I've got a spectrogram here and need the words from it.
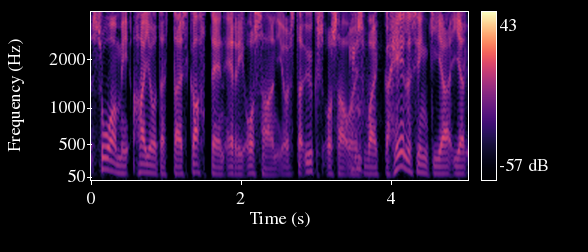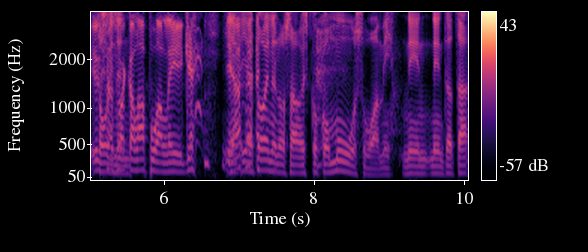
Suomi hajotettaisiin kahteen eri osaan, joista yksi osa olisi vaikka Helsinki ja, ja, Yksi toinen, olisi vaikka Lapuan liike. ja, ja toinen osa olisi koko muu Suomi, niin, niin tota,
